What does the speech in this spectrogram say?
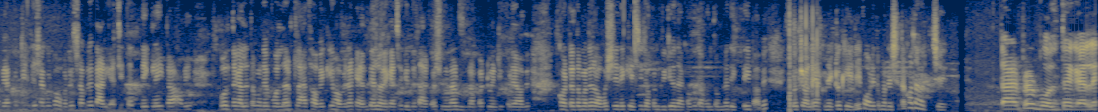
আমি এখন বিদ্যাসাগর ভবনের সামনে দাঁড়িয়ে আছি, তো দেখলেই তো আমি বলতে গেলে তোমাদের বললাম ক্লাস হবে কি হবে না ক্যান্সেল হয়ে গেছে, কিন্তু তারপর শুনলাম রুম নাম্বার টোয়েন্টি ফোরে হবে। ঘরটা তোমাদের অবশ্যই দেখেছি যখন ভিডিও দেখাবো, তখন তোমরা দেখতেই পাবে। তো চলে এখন একটু খেলি পরে তোমাদের সাথে কথা হচ্ছে। তারপর বলতে গেলে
